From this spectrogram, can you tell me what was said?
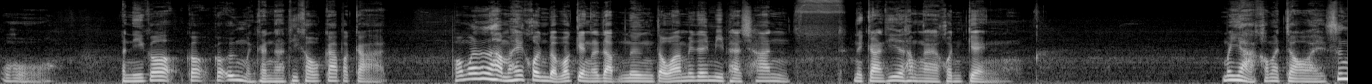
โอ้โห อันนี้ก็ก็ก็อึ้งเหมือนกันนะที่เขากล้าประกาศ เพราะมันจะทำให้คนแบบว่าเก่งระดับหนึ่ง แต่ว่าไม่ได้มีแพชชั่น ในการที่จะทำงานกับคนเก่ง ไม่อยากเข้ามาจอย ซึ่ง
